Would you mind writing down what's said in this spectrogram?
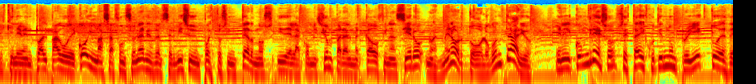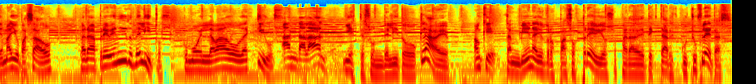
es que el eventual pago de coimas a funcionarios del Servicio de Impuestos Internos y de la Comisión para el Mercado Financiero no es menor, todo lo contrario. En el Congreso se está discutiendo un proyecto desde mayo pasado para prevenir delitos, como el lavado de activos. ¡Andalán! Y este es un delito clave, aunque también hay otros pasos previos para detectar cuchufletas.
